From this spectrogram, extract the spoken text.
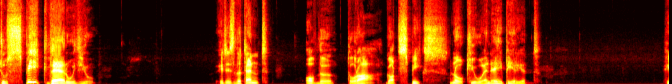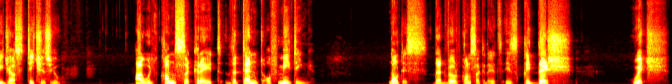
to speak there with you. It is the tent of the Torah. God speaks, no Q and A period. He just teaches you. I will consecrate the tent of meeting. Notice that verb consecrate is kiddesh, which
